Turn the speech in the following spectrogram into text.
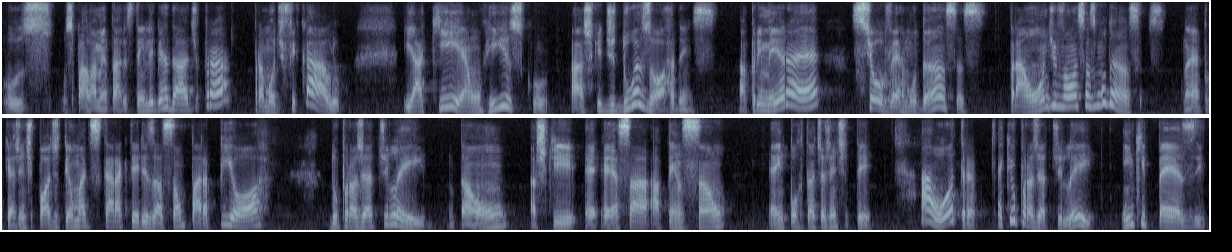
os, os parlamentares têm liberdade para modificá-lo. E aqui é um risco, acho que de duas ordens. A primeira é, se houver mudanças, para onde vão essas mudanças? Né? Porque a gente pode ter uma descaracterização para pior do projeto de lei. Então, acho que é, essa atenção é importante a gente ter. A outra é que o projeto de lei, em que pese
